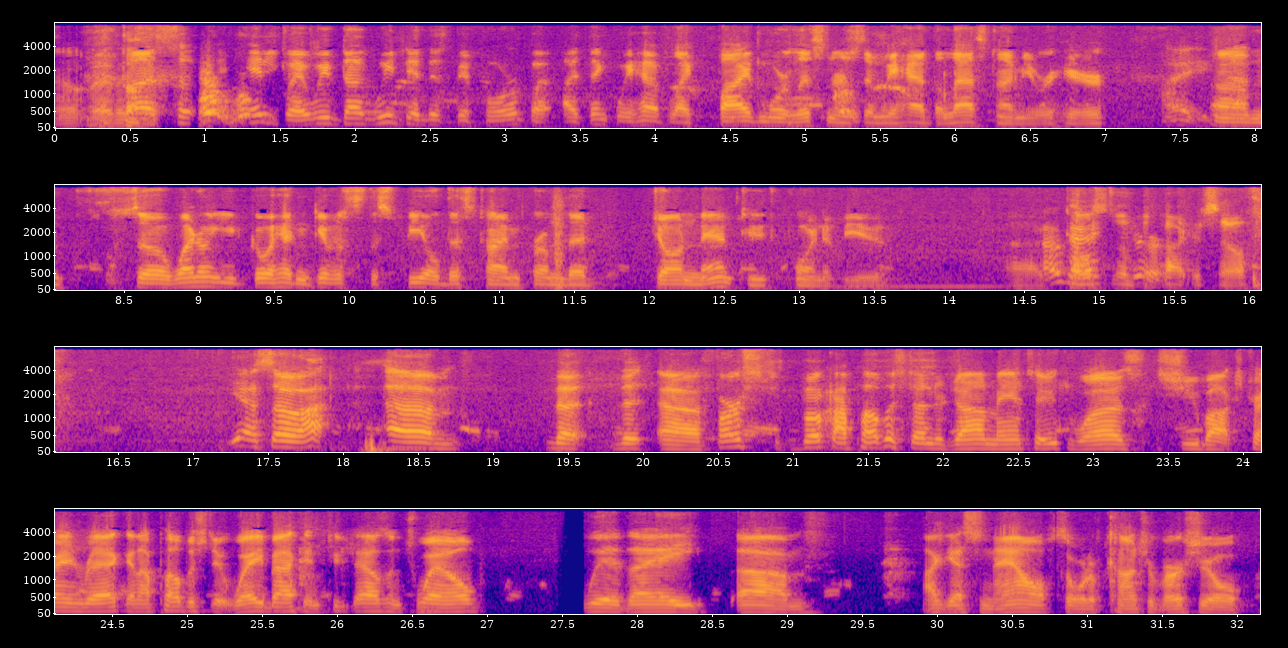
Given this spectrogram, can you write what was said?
Oh, uh, so anyway, we've done we did this before, but I think we have like five more listeners than we had the last time you were here. Um, so why don't you go ahead and give us the spiel this time from the John Mantooth point of view? Uh, okay, tell us a little sure. bit about yourself. Yeah, so I um, the the uh, first book I published under John Mantooth was Shoebox Train Wreck, and I published it way back in 2012 with a, um, I guess now sort of controversial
